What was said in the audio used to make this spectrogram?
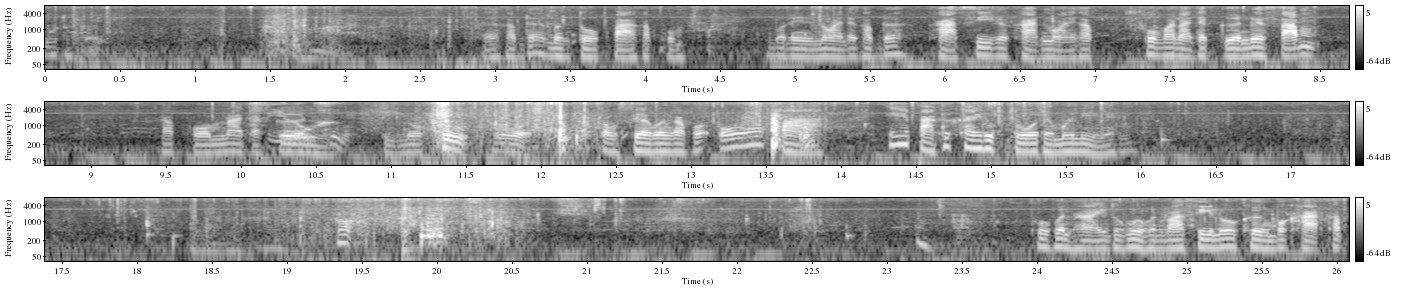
บูถอยนะครับเด้อเบิ่งตัวปลาครับผมบริเวณน้อยนะครับเด้อขาดซีกับขาดหน่อยครับผมว่าน่าจะเกินด้วยซ้ำครับผมน่าจะเกินสี่โลครึ่งโอ้ยต้องเสื้อเบิ่งครับเพราะโอ้ปลาเอ๊ะปลาคือใครทุกตัวแต่มือนี่เนี่ย ผู้เพิ่นหายตัวมือเพิ่นว่าซีโลครึ่งบ่ขาดครับ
